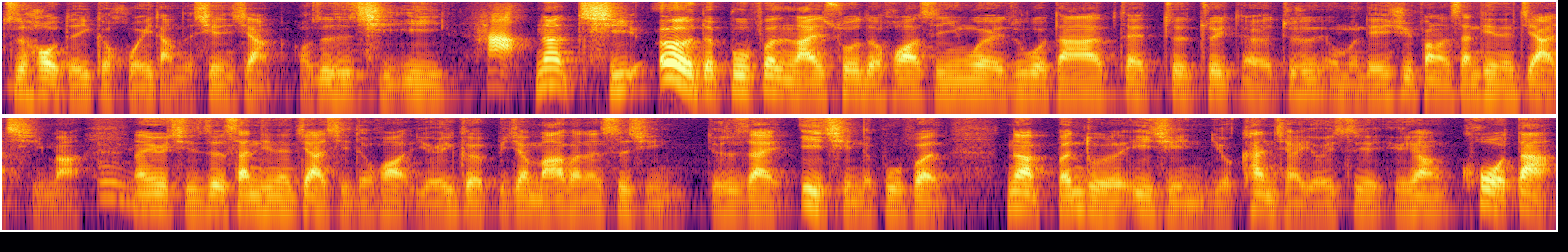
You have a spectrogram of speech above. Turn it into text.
之后的一个回档的现象，哦，这是其一。好，那其二的部分来说的话，是因为如果大家在这最呃，就是我们连续放了三天的假期嘛，那因为其实这三天的假期的话，有一个比较麻烦的事情，就是在疫情的部分，那本土的疫情有看起来有一些有像扩大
